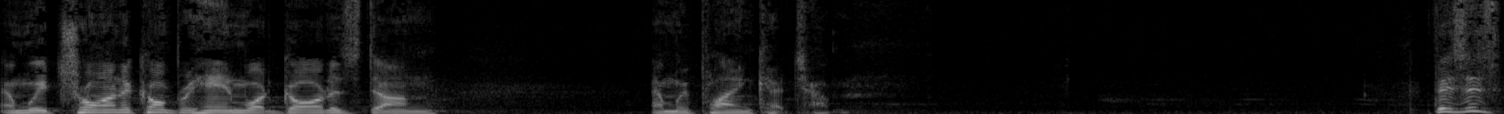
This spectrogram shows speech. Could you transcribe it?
And we're trying to comprehend what God has done and we're playing catch up. This is,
